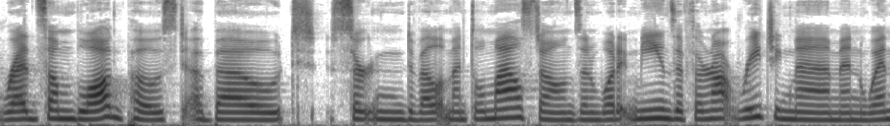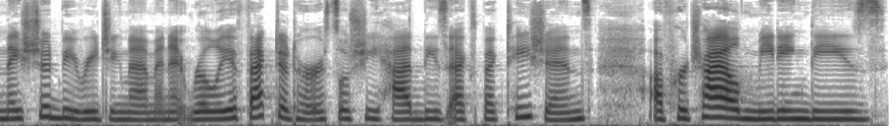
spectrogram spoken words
read some blog post about certain developmental milestones and what it means if they're not reaching them and when they should be reaching them. And it really affected her. So she had these expectations of her child meeting these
